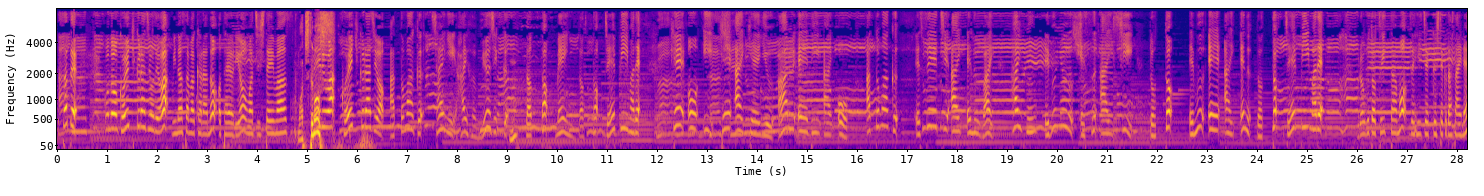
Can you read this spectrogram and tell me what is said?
さて、この声聞くラジオでは皆様からのお便りをお待ちしています。お待ちしてます。メールは、声聞くラジオアットマーク、シャイニー -music.main.jp まで、k-o-e-k-i-k-u-r-a-d-i-o アットマーク、shiny-music.main.jp まで、ブログとツイッターもぜひチェックしてくださいね。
